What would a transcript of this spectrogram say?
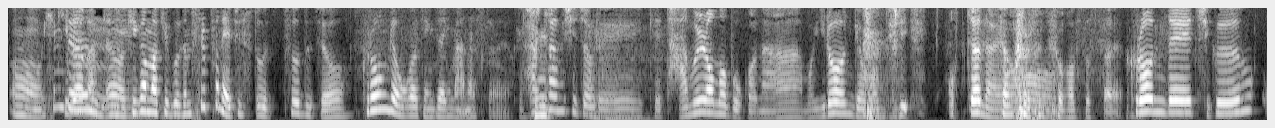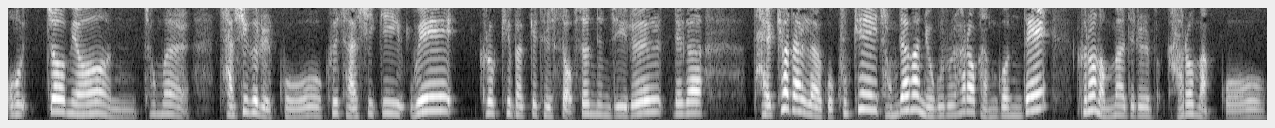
어, 기가 힘든 막히네. 어, 기가 막히고 좀 슬픈 에피소드죠. 그런 경우가 굉장히 많았어요. 그 생- 학창 시절에 이렇게 담을 넘어보거나 뭐 이런 경험들이 없잖아요. 전 그런 적 없었어요. 그런데 지금 어쩌면 정말 자식을 잃고 그 자식이 왜 그렇게밖에 될 수 없었는지를 내가 밝혀달라고 국회에 정당한 요구를 하러 간 건데 그런 엄마들을 가로막고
